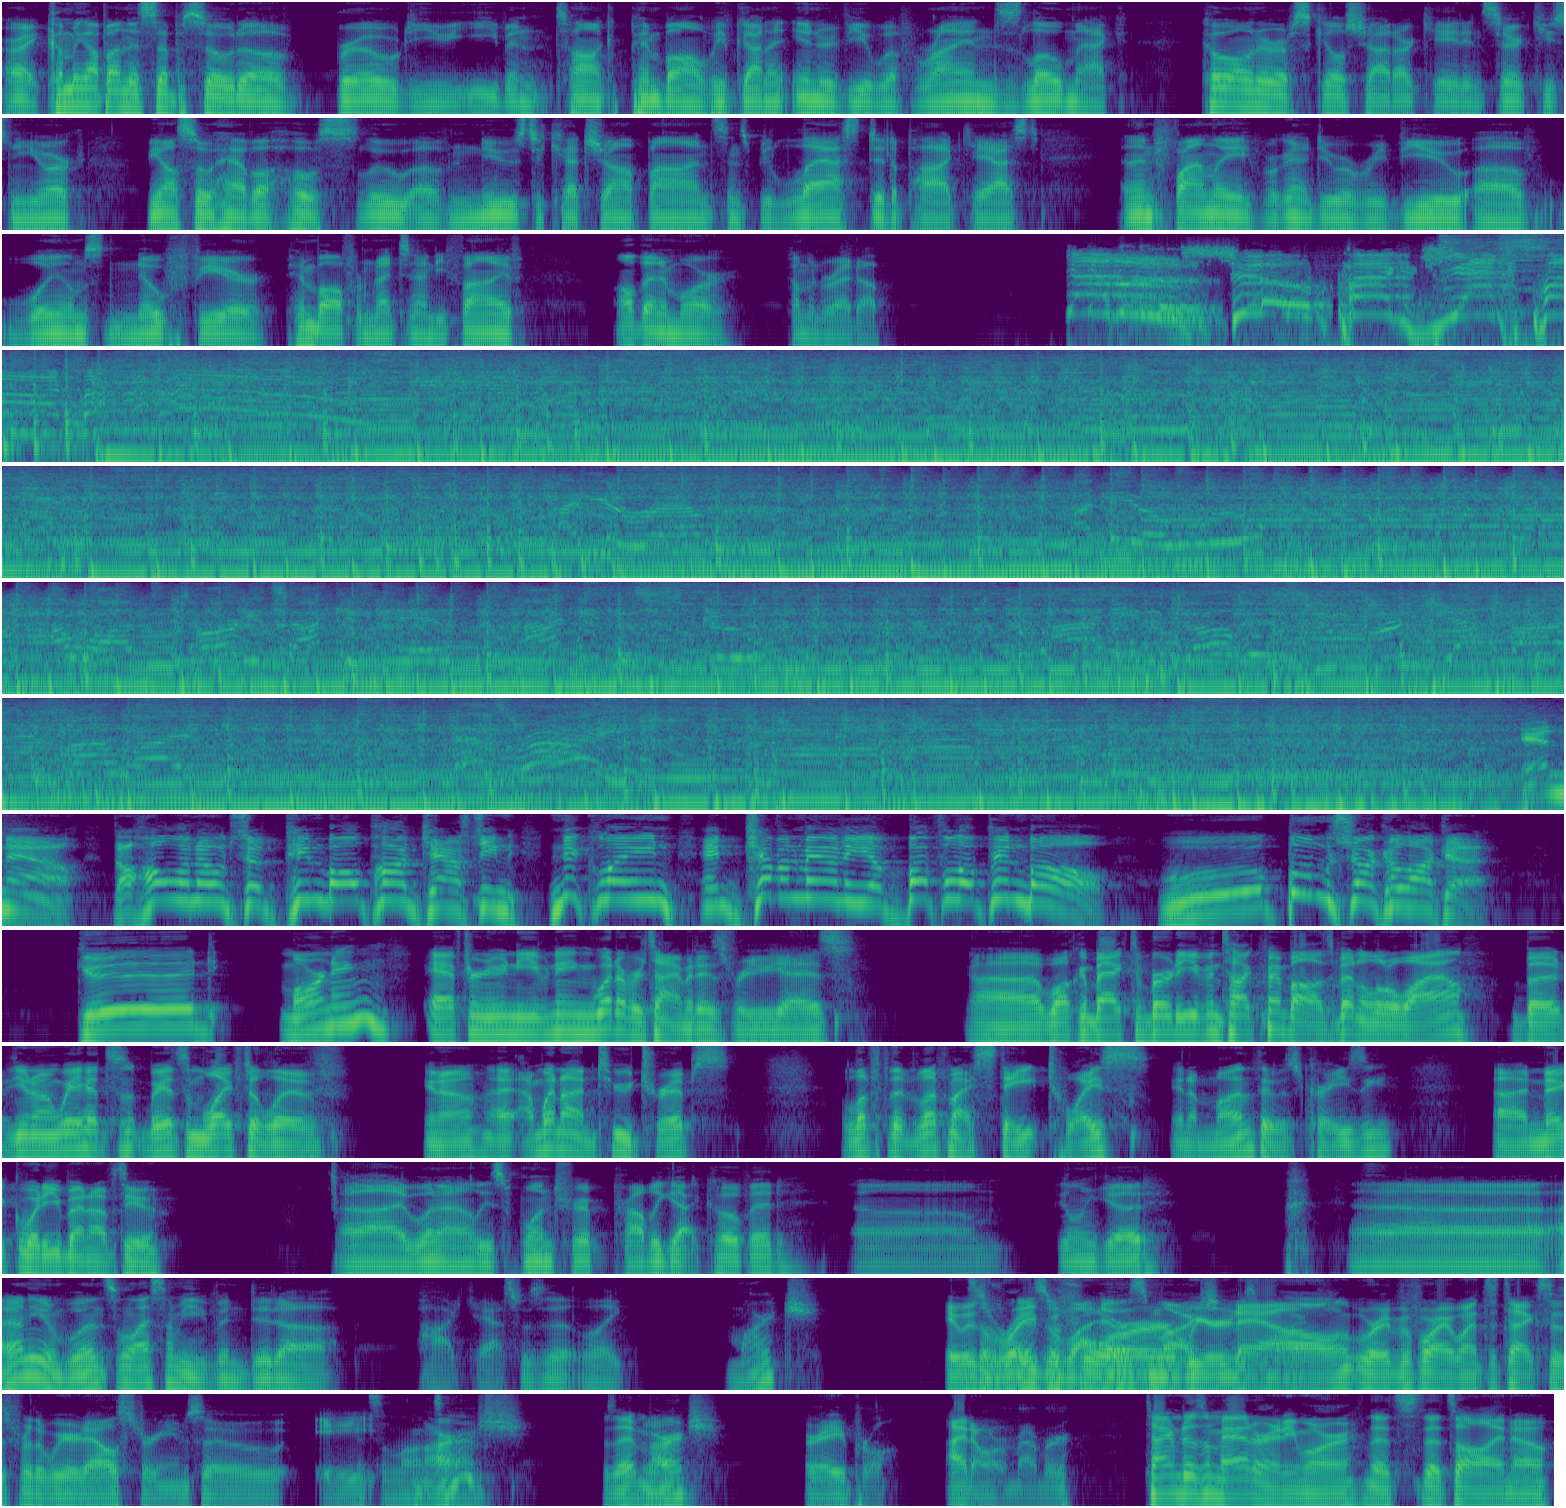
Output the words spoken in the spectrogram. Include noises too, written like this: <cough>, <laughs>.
All right, coming up on this episode of Bro, Do You Even Talk Pinball, we've got an interview with Ryan Zlomak, co owner of Skillshot Arcade in Syracuse, New York. We also have a whole slew of news to catch up on since we last did a podcast. And then finally, we're going to do a review of Williams No Fear Pinball from 1995. All that and more coming right up. Double super jackpot! And now, the Hall & Oates of pinball podcasting, Nick Lane and Kevin Manny of Buffalo Pinball. Whoa, boom shakalaka. Good morning, afternoon, evening, whatever time it is for you guys. Uh, welcome back to Birdie Even Talk Pinball. It's been a little while, but you know we had some, we had some life to live. You know, I, I went on two trips, left the, left my state twice in a month. It was crazy. Uh, Nick, what have you been up to? Uh, I went on at least one trip, probably got COVID. Um, feeling good. Uh, I don't even, when's the last time you even did a podcast? Was it like March? It was So it right was before was March, Weird Al, right before I went to Texas for the Weird Al stream. So eight long time. March was that Yeah. March or April? I don't remember. Time doesn't matter anymore. That's that's all I know.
